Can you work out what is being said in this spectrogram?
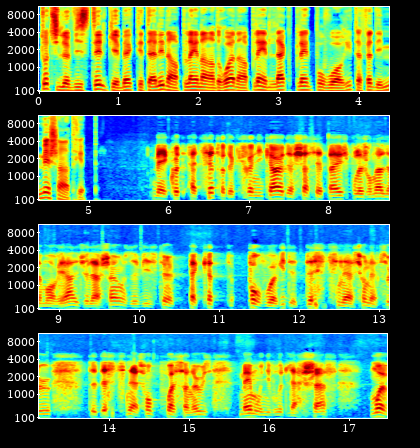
Toi, tu l'as visité, le Québec. Tu es allé dans plein d'endroits, dans plein de lacs, plein de pourvoiries. Tu as fait des méchants trips. Mais ben, écoute, à titre de chroniqueur de chasse et pêche pour le Journal de Montréal, j'ai la chance de visiter un paquet de pourvoiries de destinations nature, de destinations poissonneuses, même au niveau de la chasse. Moi,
